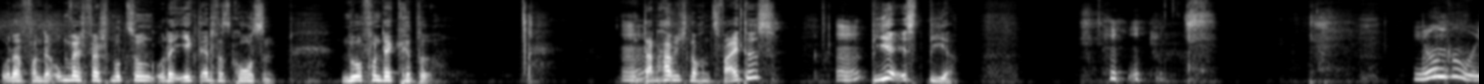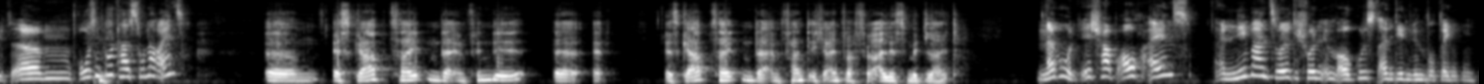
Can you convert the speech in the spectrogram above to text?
oder von der Umweltverschmutzung oder irgendetwas Großem. Nur von der Grippe. Mhm. Und dann habe ich noch ein zweites. Mhm. Bier ist Bier. Nun gut. Ähm, Rosenblut, hast du noch eins? Ähm, es gab Zeiten, da empfinde, äh, äh, es gab Zeiten, da empfand ich einfach für alles Mitleid. Na gut, ich habe auch eins. Niemand sollte schon im August an den Winter denken.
